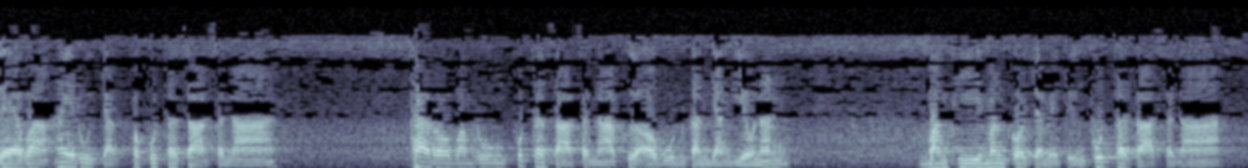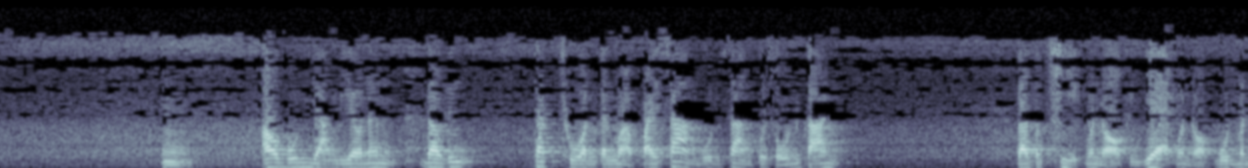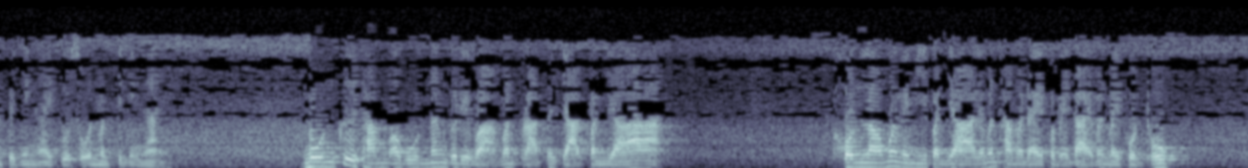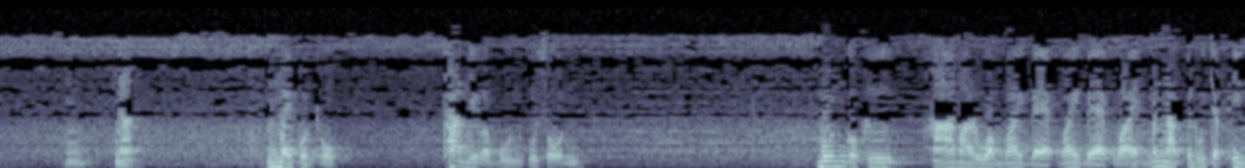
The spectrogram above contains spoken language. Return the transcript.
แต่ว่าให้รู้จักพระพุทธศาสนา ถ้าเราบำรุงพุทธศาสนาเพื่อเอาบุญกันอย่างเดียวนั้น บางทีมันก็จะไม่ถึงพุทธศาสนา อืม เอาบุญอย่างเดียวนั้น เราถึงชักชวนกันว่าไปสร้างบุญสร้างกุศลกัน เราต้องฉีกมันออกแยกมันออกบุญมันเป็นยังไงกุศลมันเป็นยังไง บุญคือทำเอาบุญนั่นก็เรียกว่า มันปราศจากปัญญา คนเราเมื่อไม่มีปัญญาแล้วมันทำอะไรก็ไม่ได้ มันไม่พ้นทุกข์นะมันไม่พ้นทุกข์ท่านเรียกว่าบุญกุศล บุญก็คือหามารวมไว้แบกไว้แบกไว้ มันหนักไม่รู้จักทิ้ง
